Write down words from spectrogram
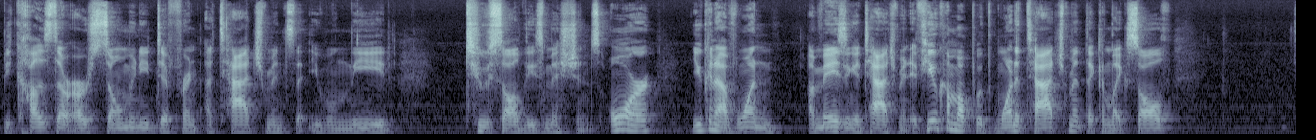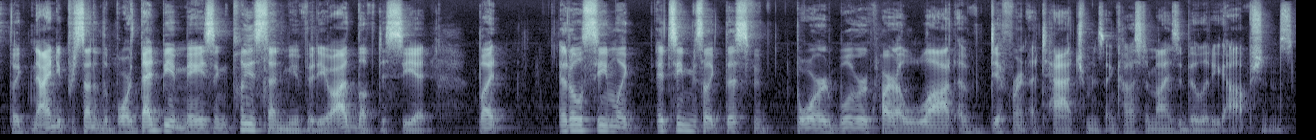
Because there are so many different attachments that you will need to solve these missions. Or you can have one amazing attachment. If you come up with one attachment that can like solve like 90% of the board, that'd be amazing. Please send me a video. I'd love to see it. But it'll seem like it seems like this board will require a lot of different attachments and customizability options.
